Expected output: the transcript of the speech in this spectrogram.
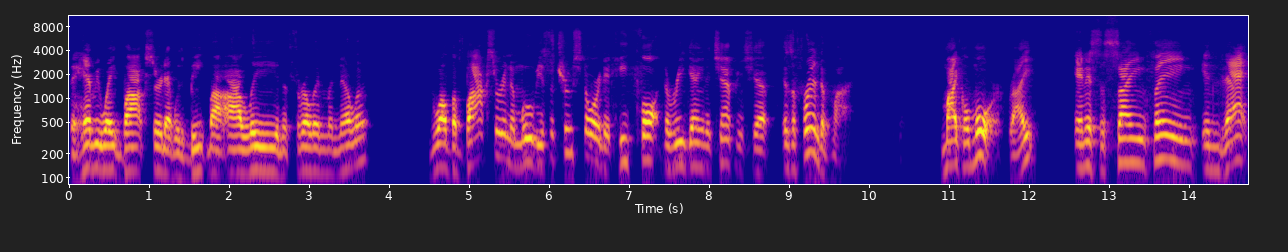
the heavyweight boxer that was beat by Ali in the Thrilla in Manila. Well, the boxer in the movie, it's a true story that he fought to regain the championship, is a friend of mine, Michael Moorer, right? And it's the same thing in that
